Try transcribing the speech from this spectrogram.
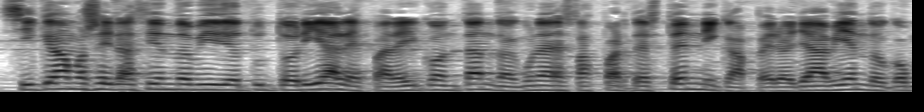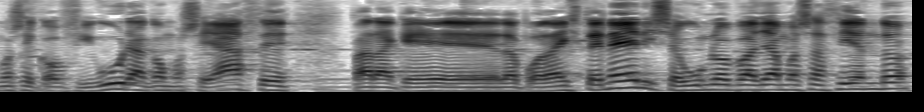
Sí que vamos a ir haciendo videotutoriales para ir contando algunas de estas partes técnicas, pero ya viendo cómo se configura, cómo se hace, para que lo podáis tener y según lo vayamos haciendo,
